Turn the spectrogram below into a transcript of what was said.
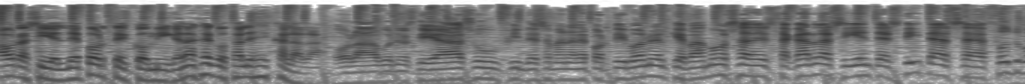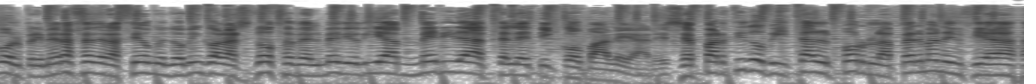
Ahora sí, el deporte con Miguel Ángel González Escalada. Hola, buenos días. Un fin de semana deportivo en el que vamos a destacar las siguientes citas. Eh, fútbol, Primera Federación, el domingo a las 12 del mediodía, Mérida Atlético Baleares. Partido vital por la permanencia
